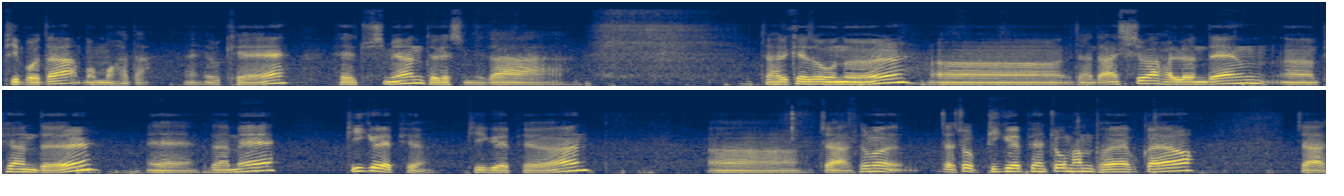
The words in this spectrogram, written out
B보다 뭐뭐하다 네, 이렇게 해주시면 되겠습니다. 자, 이렇게 해서 오늘, 어, 자, 날씨와 관련된, 어, 표현들, 예, 그 다음에 비교의 표현, 비교의 표현, 어, 자, 그러면, 자, 좀 비교의 표현 조금 한번 더 해볼까요? 자,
